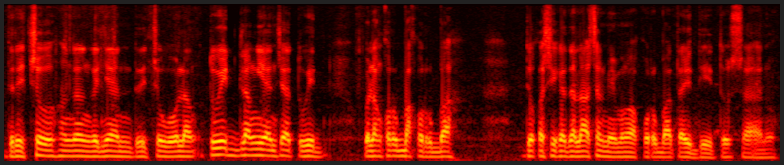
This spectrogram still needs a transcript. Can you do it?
Diretso hanggang ganyan diretso walang tuwid lang yan siya tuwid. Walang kurba kurba ito kasi kadalasan may mga kurba tayo dito sa ano.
